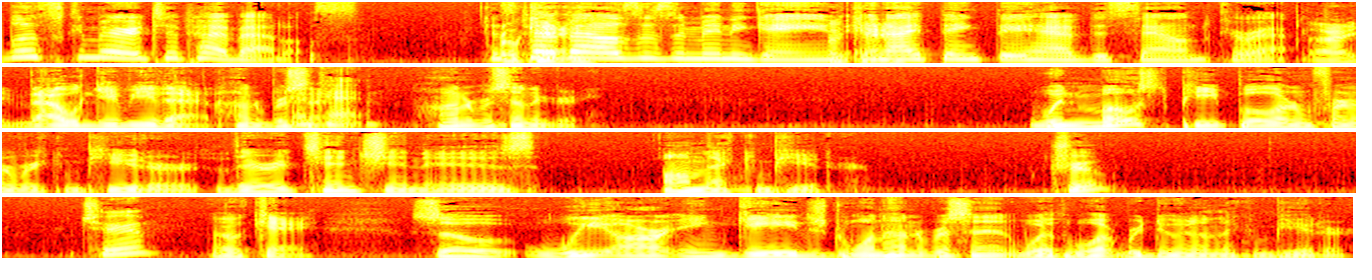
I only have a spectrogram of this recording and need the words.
let's compare it to Pet Battles. Because Okay. Pet Battles is a mini game, Okay. and I think they have the sound correct. All right, that will give you that 100%. Okay. 100% agree. When most people are in front of a computer, their attention is on that computer. True? True? Okay. So we are engaged 100% with what we're doing on the computer.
